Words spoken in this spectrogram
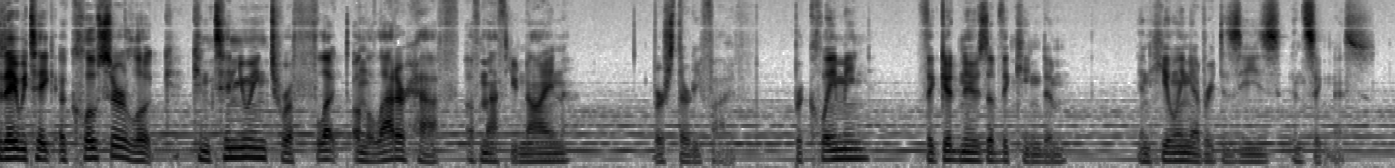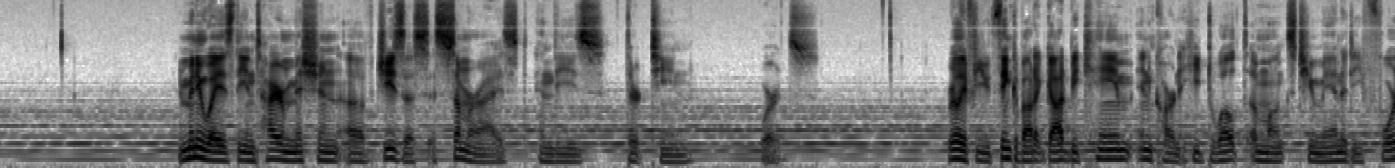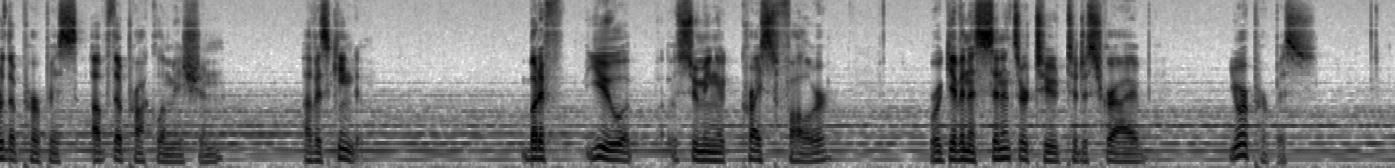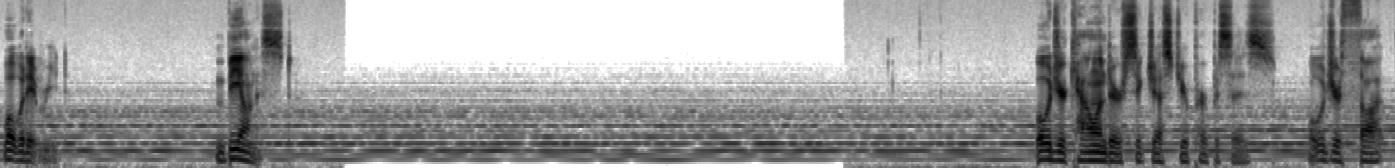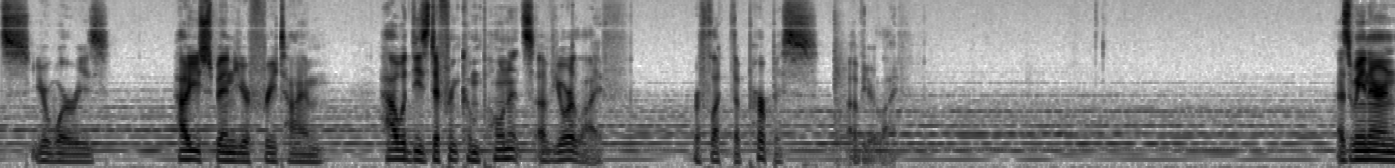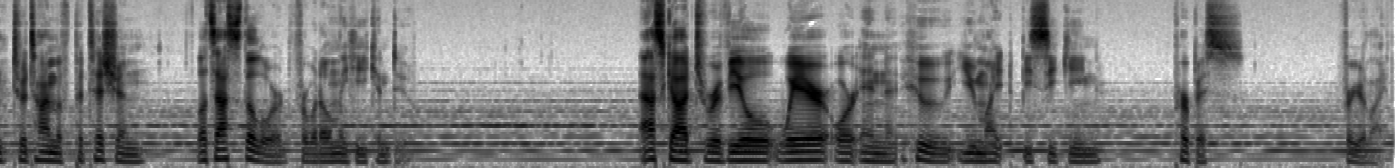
Today we take a closer look, continuing to reflect on the latter half of Matthew 9, verse 35, proclaiming the good news of the kingdom and healing every disease and sickness. In many ways, the entire mission of Jesus is summarized in these 13 words. Really, if you think about it, God became incarnate. He dwelt amongst humanity for the purpose of the proclamation of his kingdom. But if you, assuming a Christ follower, were given a sentence or two to describe your purpose, what would it read? Be honest. What would your calendar suggest your purpose is? What would your thoughts, your worries, how you spend your free time, how would these different components of your life reflect the purpose of your life? As we enter into a time of petition, let's ask the Lord for what only He can do. Ask God to reveal where or in who you might be seeking purpose for your life.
